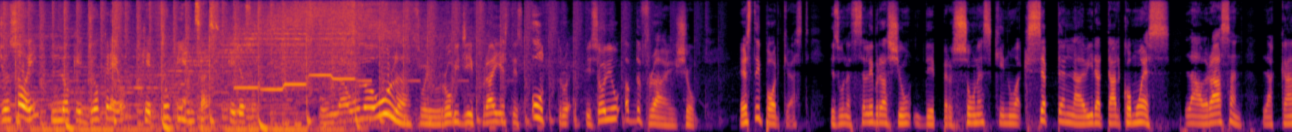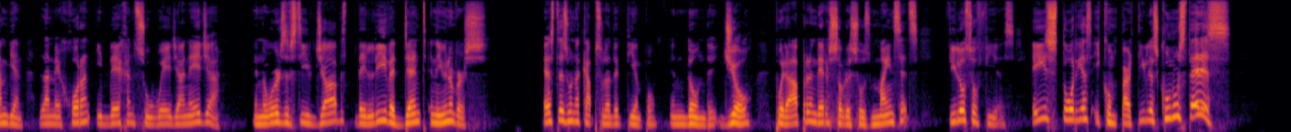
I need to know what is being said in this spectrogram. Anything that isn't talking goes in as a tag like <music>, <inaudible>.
Yo soy lo que yo creo que tú piensas que yo soy. Hola, hola, hola. Soy Robbie G. Fry este es otro episodio of The Fry Show. Este podcast es una celebración de personas que no aceptan la vida tal como es. La abrazan, la cambian, la mejoran y dejan su huella en ella. In the words of Steve Jobs, they leave a dent in the universe. Esta es una cápsula de tiempo en donde yo pueda aprender sobre sus mindsets, filosofías e historias y compartirles con ustedes.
